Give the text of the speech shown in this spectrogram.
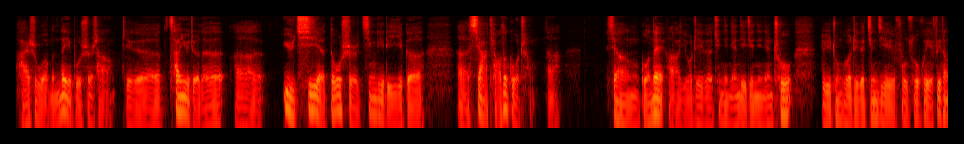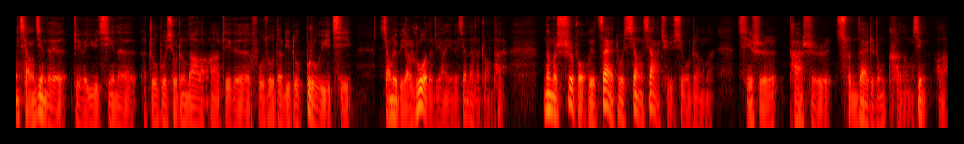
还是我们内部市场，这个参与者的呃预期啊，都是经历了一个呃下调的过程啊。像国内啊，有这个去年年底、今年年初，对于中国这个经济复苏会非常强劲的这个预期呢，逐步修正到了啊，这个复苏的力度不如预期，相对比较弱的这样一个现在的状态。那么是否会再度向下去修正呢？其实它是存在这种可能性啊，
